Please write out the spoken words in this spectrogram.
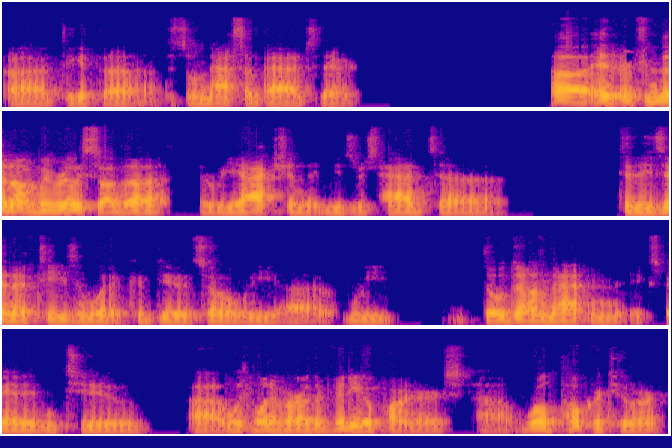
uh, to get the official NASA badge there. Uh, and, and, from then on, we really saw the, the reaction that users had to, to these NFTs and what it could do. So we, uh, we dove down that and expanded into, uh, with one of our other video partners, World Poker Tour,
